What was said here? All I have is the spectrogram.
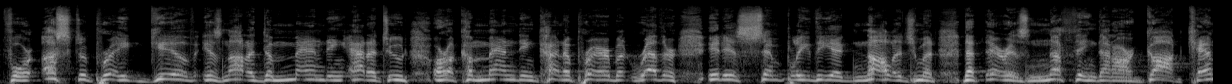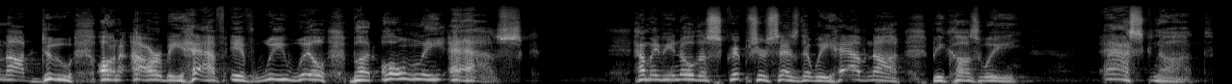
For us to pray, give is not a demanding attitude or a commanding kind of prayer, but rather it is simply the acknowledgement that there is nothing that our God cannot do on our behalf if we will, but only ask. How many of you know the scripture says that we have not because we ask not?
